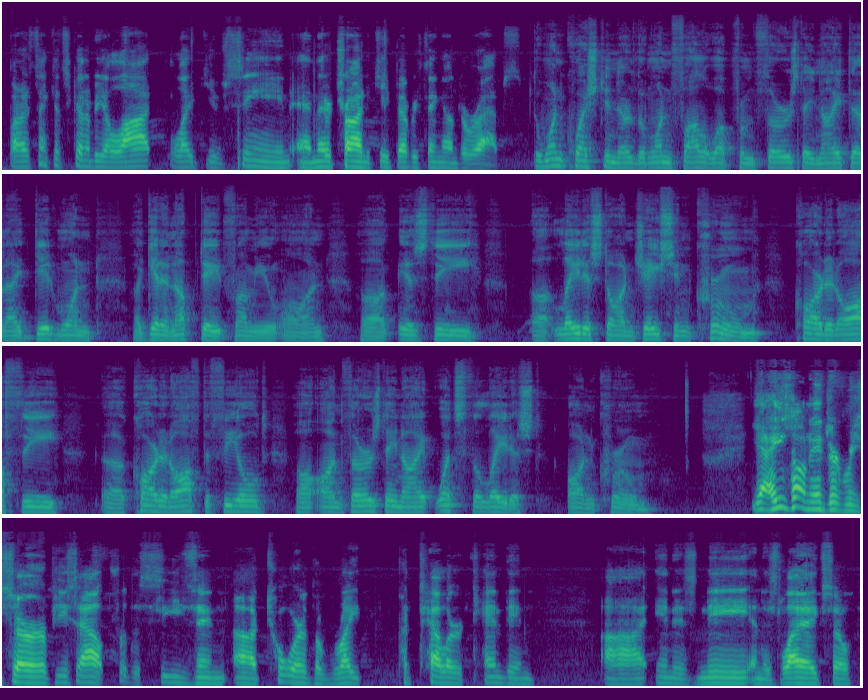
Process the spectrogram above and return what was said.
but I think it's going to be a lot like you've seen, and they're trying to keep everything under wraps. The one question there, the one follow up from Thursday night that I did want uh, get an update from you on uh, is the uh, latest on Jason Croom carted off the uh, carted off the field uh, on Thursday night. What's the latest on Croom? Yeah, he's on injured reserve. He's out for the season. Tore the right patellar tendon in his knee and his leg, so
